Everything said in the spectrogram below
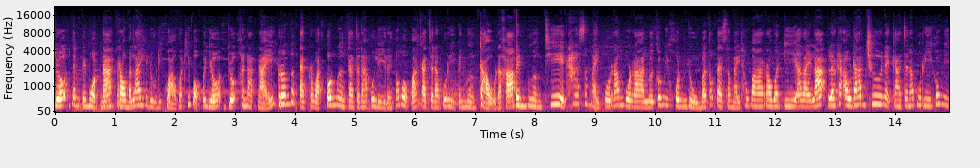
เยอะเต็มไปหมดนะ เรามาไล่กันดูดีกว่าว่าที่บอกว่าเยอะเยอะขนาดไหน เริ่มตั้งแต่ประวัติต้นเมืองกาญจนบุรีเลยต้องบอกว่ากาญจนบุรีเป็นเมืองเก่านะคะ เป็นเมืองที่ถ้าสมัยโบราณโบราณเลยก็มีคนอยู่มาตั้งแต่สมัยทวารวดีอะไรละ แล้วถ้าเอาด้านชื่อเนี่ยกาญจนบุรีก็มี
